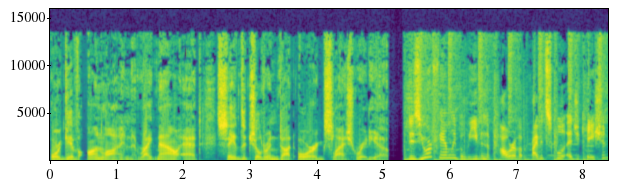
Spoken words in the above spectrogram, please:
or give online right now at savethechildren.org slash radio. Does your family believe in the power of a private school education?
